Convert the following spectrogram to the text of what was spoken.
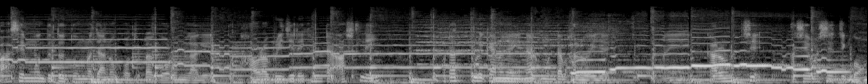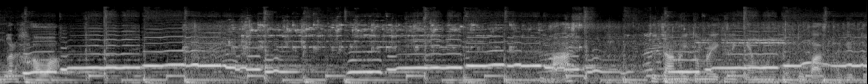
বাসের মধ্যে তো তোমরা জানো কতটা গরম লাগে। তো হাওড়া ব্রিজের এখানটা আসলেই হঠাৎ করে কেন জানি না মনটা ভালো হয়ে যায়। কারণ হচ্ছে আশেপাশে যে গঙ্গার হাওয়া, বাস, তো জানোই তোমরা এখানে কেমন কত বাস থাকে, তো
